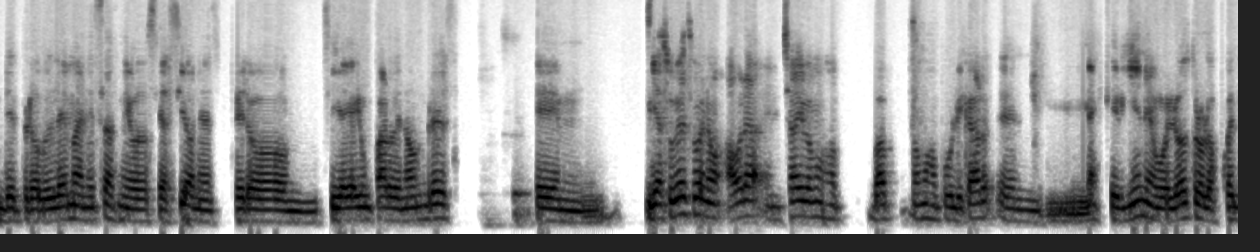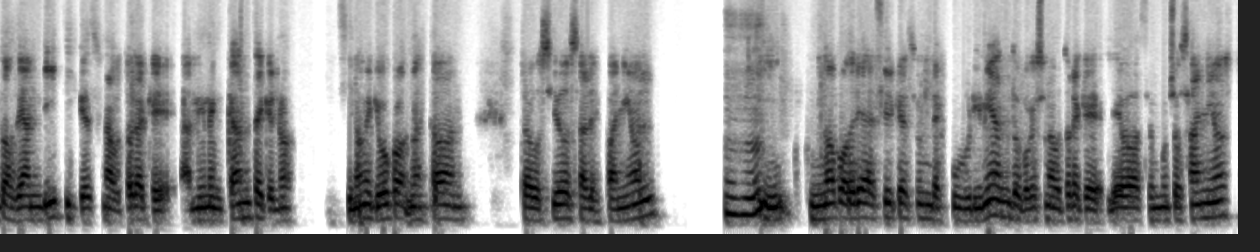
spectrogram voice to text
de, problema en esas negociaciones, pero mm, sí hay un par de nombres. Em, y a su vez, bueno, ahora en Chai vamos a, vamos a publicar el mes que viene o el otro los cuentos de Anne Beatty, que es una autora que a mí me encanta y que no, si no me equivoco, no estaban traducidos al español. Y no podría decir que es un descubrimiento, porque es una autora que leo hace muchos años,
